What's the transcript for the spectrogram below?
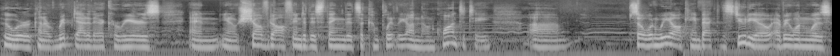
who were kind of ripped out of their careers and you know shoved off into this thing that's a completely unknown quantity. Um, so when we all came back to the studio, everyone was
